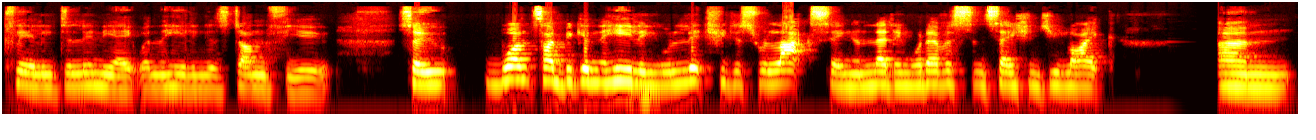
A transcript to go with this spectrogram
clearly delineate when the healing is done for you. So once I begin the healing, you're literally just relaxing and letting whatever sensations you like um,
